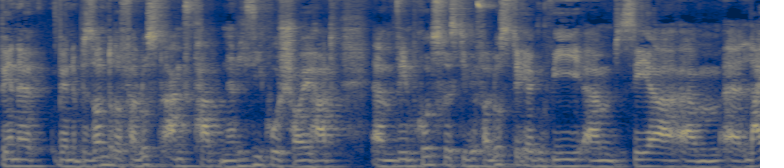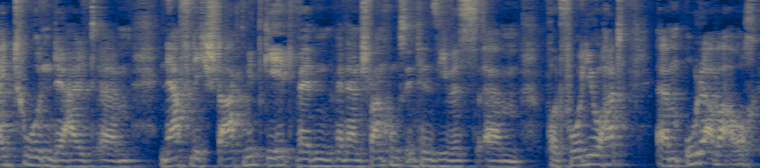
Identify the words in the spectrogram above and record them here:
wer eine, wer eine besondere Verlustangst hat, eine Risikoscheu hat, ähm, wem kurzfristige Verluste irgendwie ähm, sehr ähm, äh, leid tun, der halt ähm, nervlich stark mitgeht, wenn, wenn er ein schwankungsintensives ähm, Portfolio hat, ähm, oder aber auch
